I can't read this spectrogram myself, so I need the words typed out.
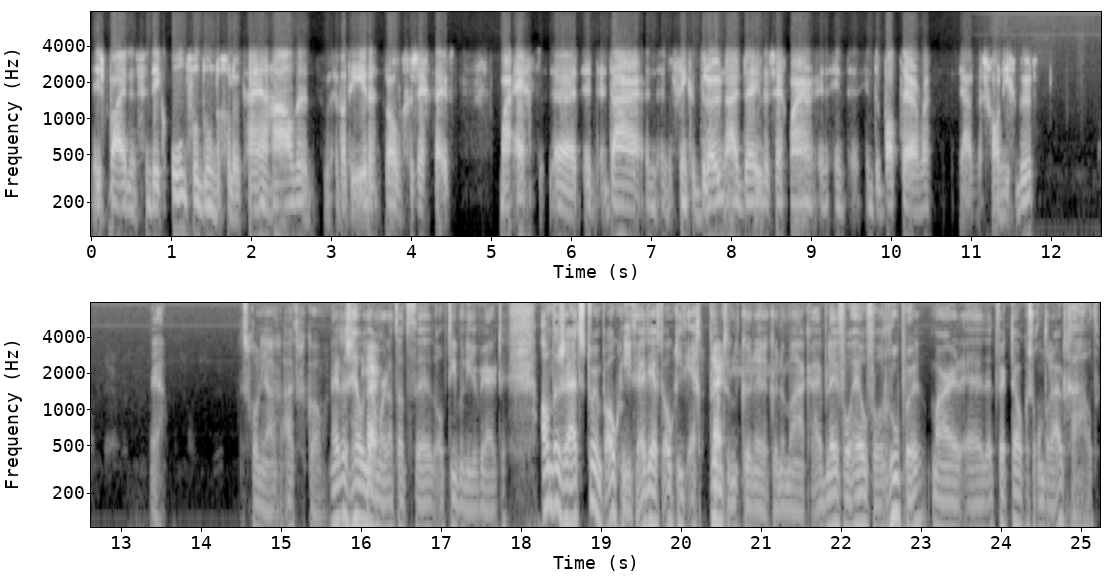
is Biden, vind ik, onvoldoende gelukt. Hij herhaalde wat hij eerder erover gezegd heeft. Maar echt uh, daar een, een, flinke dreun uitdelen, zeg maar, in, in, in debattermen. Ja, dat is gewoon niet gebeurd is gewoon niet uitgekomen. Nee, dat is heel jammer dat dat uh, op die manier werkte. Anderzijds, Trump ook niet. Hè. Die heeft ook niet echt punten kunnen, kunnen maken. Hij bleef wel heel veel roepen, maar uh, het werd telkens onderuit gehaald.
